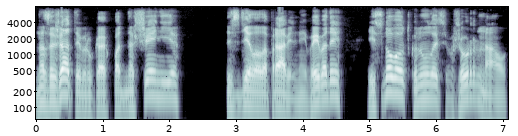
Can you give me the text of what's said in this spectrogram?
на зажатое в руках подношение, сделала правильные выводы и снова уткнулась в журнал,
